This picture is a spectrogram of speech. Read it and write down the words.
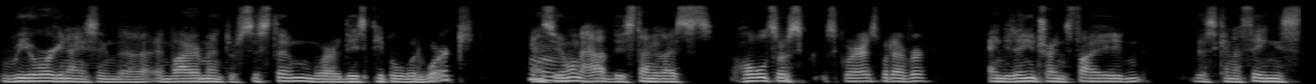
reorganizing the environment or system where these people would work and mm. so you hmm. only have these standardized holes or squares whatever and then you try and find this kind of things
